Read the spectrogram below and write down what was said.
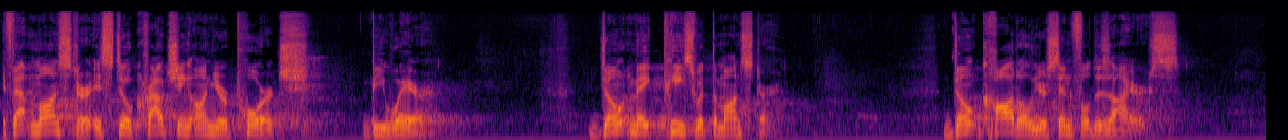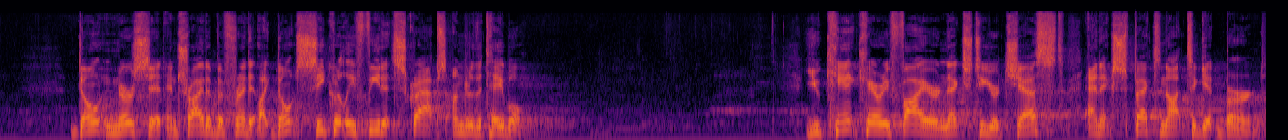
if that monster is still crouching on your porch, beware. Don't make peace with the monster. Don't coddle your sinful desires. Don't nurse it and try to befriend it. Like, don't secretly feed it scraps under the table. You can't carry fire next to your chest and expect not to get burned.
